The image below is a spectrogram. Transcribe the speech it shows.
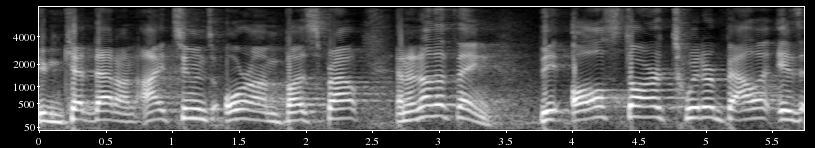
You can get that on iTunes or on Buzzsprout. And another thing, the All-Star Twitter ballot is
